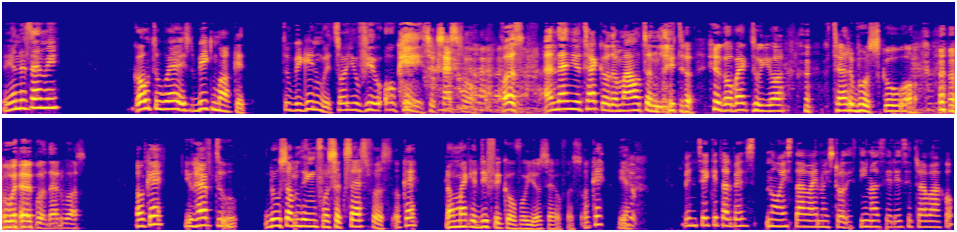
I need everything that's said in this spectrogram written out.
Do you understand me? Go to where is big market to begin with, so you feel okay, successful first, and then you tackle the mountain later. You go back to your terrible school or wherever that was. Okay, you have to do something for success first. Okay, don't make it difficult for yourself first. Okay, yeah. Yo pensé que tal vez no estaba en nuestro destino hacer ese trabajo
